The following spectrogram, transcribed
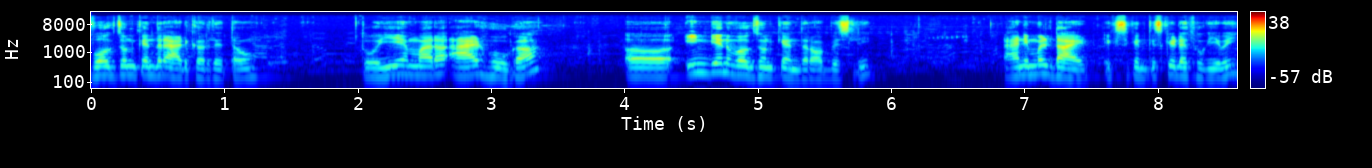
वर्क जोन के अंदर ऐड कर देता हूँ। तो ये हमारा ऐड होगा इंडियन वर्क जोन के अंदर ऑब्वियसली एनिमल डाइट एक सेकेंड किसकी डेथ होगी भाई?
